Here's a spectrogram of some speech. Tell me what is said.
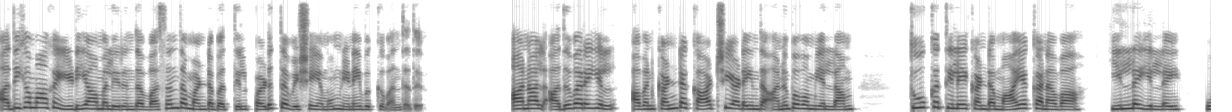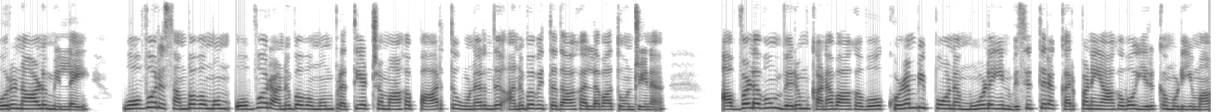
அதிகமாக இடியாமல் இருந்த வசந்த மண்டபத்தில் படுத்த விஷயமும் நினைவுக்கு வந்தது. ஆனால் அதுவரையில் அவன் கண்ட காட்சியடைந்த அனுபவம் எல்லாம் தூக்கத்திலே கண்ட மாயக்கனவா இல்லை இல்லை ஒரு நாளும் இல்லை ஒவ்வொரு சம்பவமும் ஒவ்வொரு அனுபவமும் பிரத்யட்சமாக பார்த்து உணர்ந்து அனுபவித்ததாக அல்லவா தோன்றின. அவ்வளவும் வெறும் கனவாகவோ குழம்பிப்போன மூளையின் விசித்திர கற்பனையாகவோ இருக்க முடியுமா?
